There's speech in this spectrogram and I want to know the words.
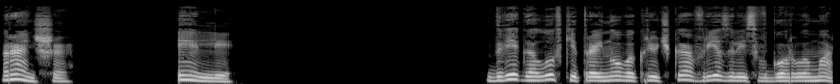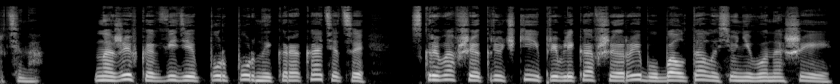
Раньше. Элли. Две головки тройного крючка врезались в горло Мартина. Наживка в виде пурпурной каракатицы, скрывавшая крючки и привлекавшая рыбу, болталась у него на шее.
